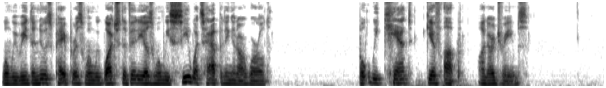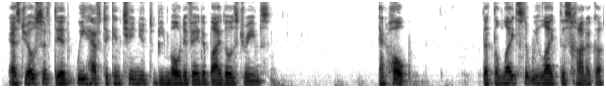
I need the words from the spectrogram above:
when we read the newspapers, when we watch the videos, when we see what's happening in our world. but we can't give up on our dreams. As Joseph did, we have to continue to be motivated by those dreams and hope that the lights that we light this Hanukkah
